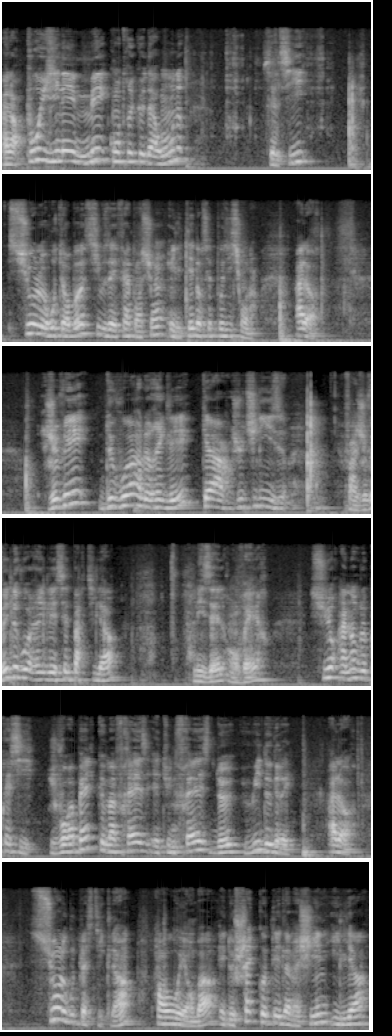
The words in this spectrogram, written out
Alors, pour usiner mes contre-queues d'aronde, celle-ci, sur le routeur Boss, si vous avez fait attention, il était dans cette position-là. Alors, je vais devoir le régler car j'utilise, enfin je vais devoir régler cette partie-là, les ailes en verre, sur un angle précis. Je vous rappelle que ma fraise est une fraise de 8 degrés. Alors, sur le bout de plastique là, en haut et en bas, et de chaque côté de la machine, il y a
